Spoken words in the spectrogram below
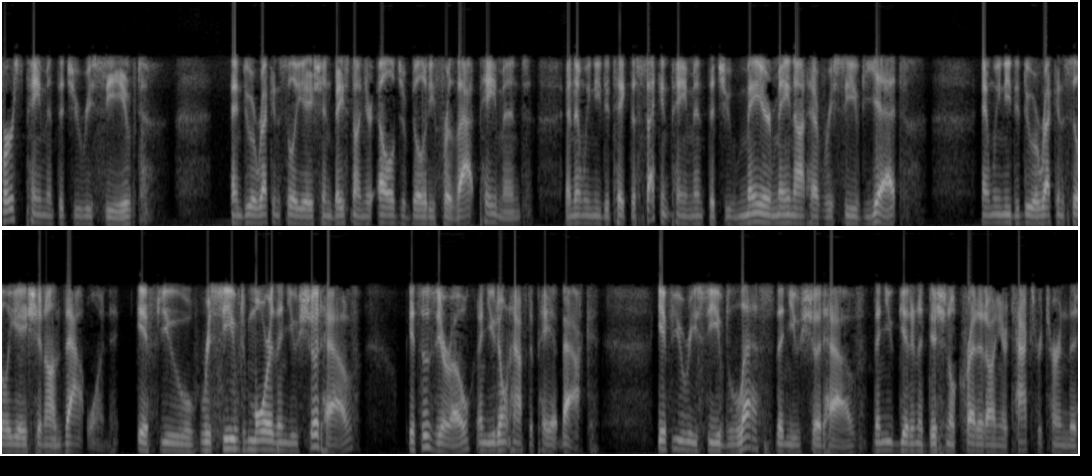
first payment that you received and do a reconciliation based on your eligibility for that payment. And then we need to take the second payment that you may or may not have received yet, and we need to do a reconciliation on that one. If you received more than you should have, it's a zero, and you don't have to pay it back. If you received less than you should have, then you get an additional credit on your tax return this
